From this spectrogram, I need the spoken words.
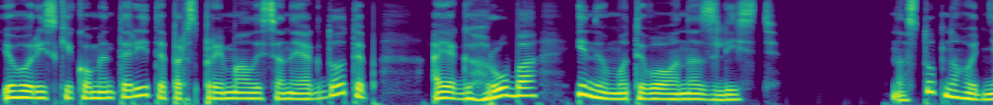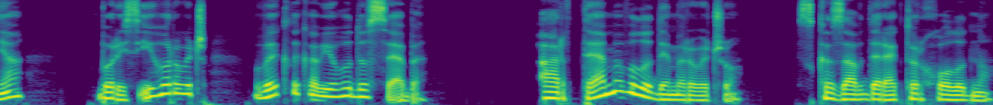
Його різкі коментарі тепер сприймалися не як дотип, а як груба і невмотивована злість. Наступного дня Борис Ігорович викликав його до себе. Артеме Володимировичу, сказав директор холодно,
